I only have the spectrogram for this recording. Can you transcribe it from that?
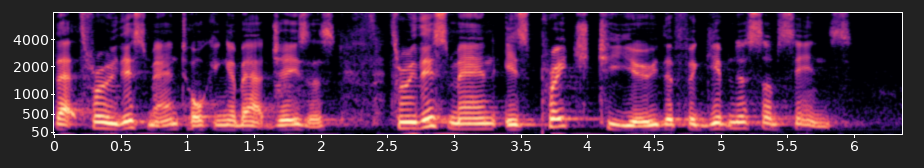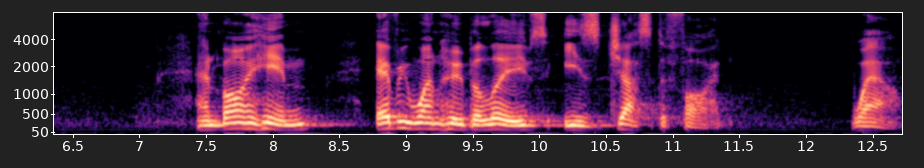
that through this man, talking about Jesus, through this man is preached to you the forgiveness of sins and by him, everyone who believes is justified. Wow.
